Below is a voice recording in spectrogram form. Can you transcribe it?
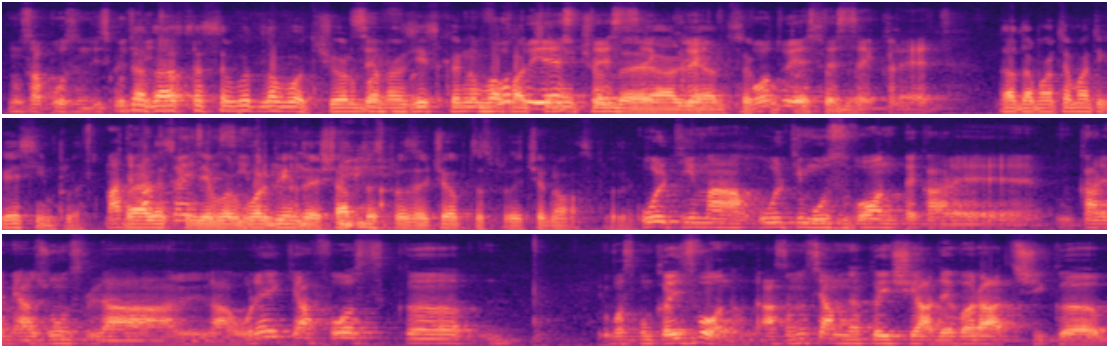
Nu s-a pus în Păi discuție da, dar niciodată. asta se văd la vot și Orban Se- a zis că nu va votul face este niciun de secret, alianță cu Votul este PSD. secret. Da, dar matematica e simplă. Mai Matematica ales când e este vor- simplă. vorbim de 17, 18, 19. Ultima, ultimul zvon pe care, care mi-a ajuns la, la ureche a fost că, eu vă spun că e zvon, asta nu înseamnă că e și adevărat și că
